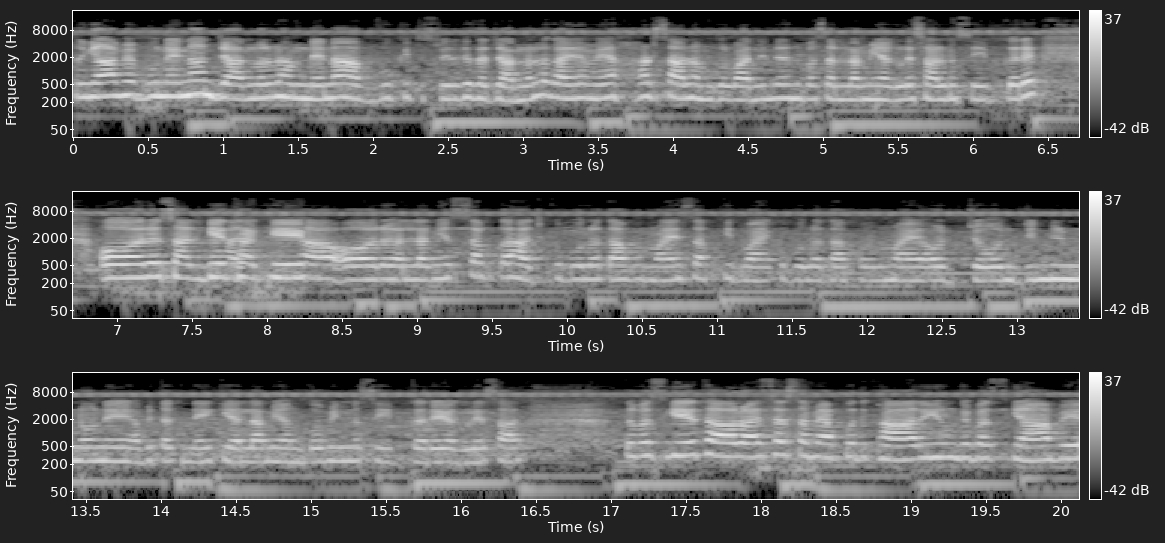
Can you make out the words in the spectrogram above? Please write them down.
तो यहाँ पे अबू ने ना जानवर में हमने ना अबू की तस्वीर के साथ जानवर लगाए। हुए हैं हर साल हम कुर्बानी दें बस अल्लाह मियाँ अगले साल नसीब करे। और साल ये था कि और अल्लाह मियाँ सबका हज कबूल अता फरमाए सबकी दुआएँ कबूल अता फरमाए और जो जिन जिन्होंने अभी तक नहीं किया अल्लाह मियाँ उनको भी नसीब करे अगले साल। तो बस ये था और ऐसा ऐसा मैं आपको दिखा रही हूँ कि बस यहाँ पे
